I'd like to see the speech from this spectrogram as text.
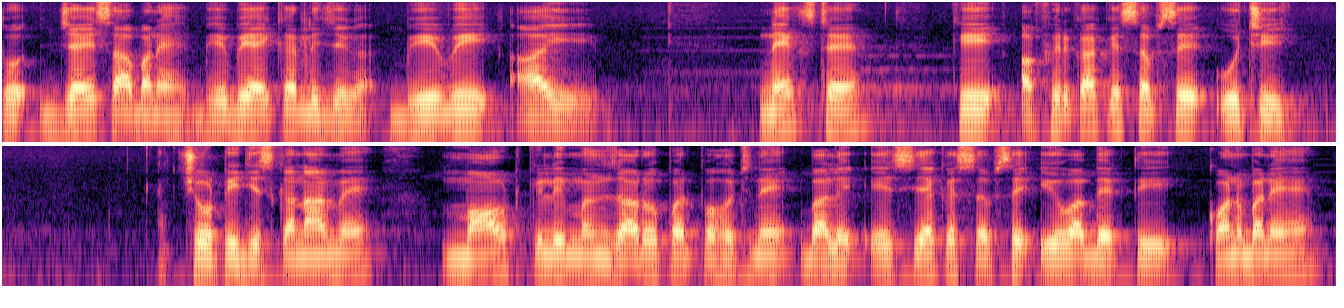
तो जय शाह बने हैं। वी कर लीजिएगा। वी नेक्स्ट है कि अफ्रीका की सबसे ऊँची चोटी जिसका नाम है माउंट किलीमंजारो पर पहुँचने वाले एशिया के सबसे युवा व्यक्ति कौन बने हैं?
